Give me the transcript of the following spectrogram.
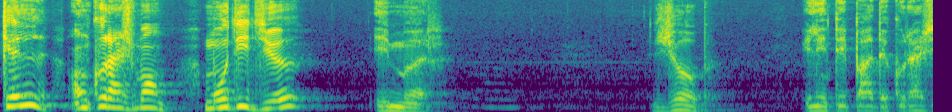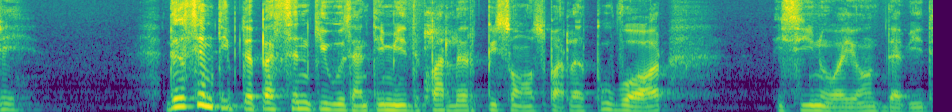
Quel encouragement Maudit Dieu et meurt. Job, il n'était pas découragé. Deuxième type de personnes qui vous intimident par leur puissance, par leur pouvoir. Ici, nous voyons David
